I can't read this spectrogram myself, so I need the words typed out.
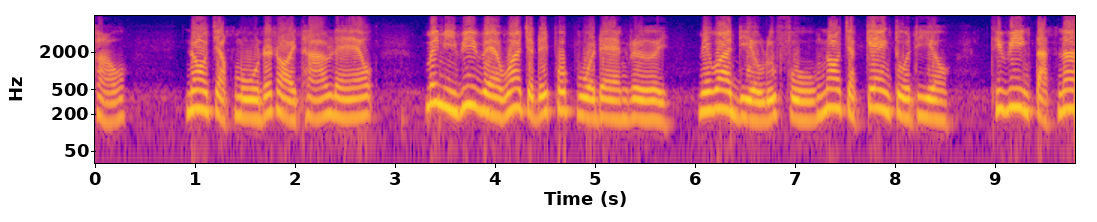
เขา นอกจากมูและรอยเท้าแล้ว ไม่มีวี่แววว่าจะได้พบบัวแดงเลย ไม่ว่าเดี่ยวหรือฝูง นอกจากแก้งตัวเดียว ที่วิ่งตัดหน้า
